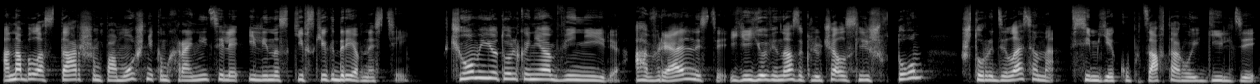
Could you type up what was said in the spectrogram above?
Она была старшим помощником хранителя Илино-Скифских древностей чем ее только не обвинили, а в реальности ее вина заключалась лишь в том, что родилась она в семье купца второй гильдии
